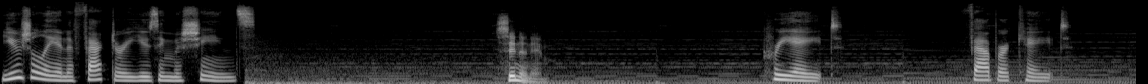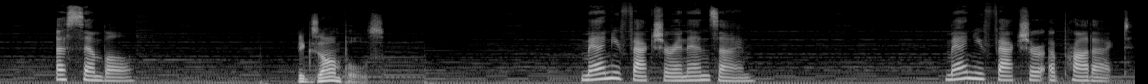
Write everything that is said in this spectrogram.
usually in a factory using machines. Synonym Create, Fabricate, Assemble. Examples Manufacture an enzyme. Manufacture a product.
